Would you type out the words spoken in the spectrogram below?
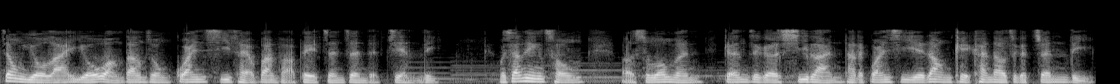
这种有来有往当中关系才有办法被真正的建立。我相信从呃所罗门跟这个西兰他的关系，也让我们可以看到这个真理。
